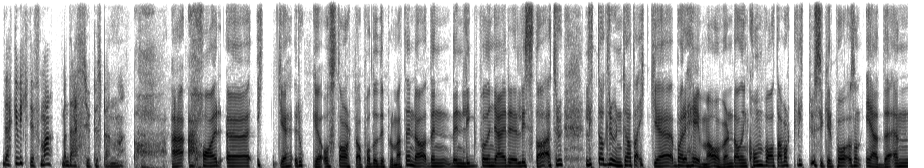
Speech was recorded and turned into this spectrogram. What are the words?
Det er ikke viktig for meg, men det er superspennende. Jeg har uh, ikke rukket å starte på The Diplomat ennå. Den, den, ligger på den der lista. Jeg tror Litt av grunnen til at jeg ikke bare heiv meg over den da den kom, var at jeg ble litt usikker på sånn, Er det en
